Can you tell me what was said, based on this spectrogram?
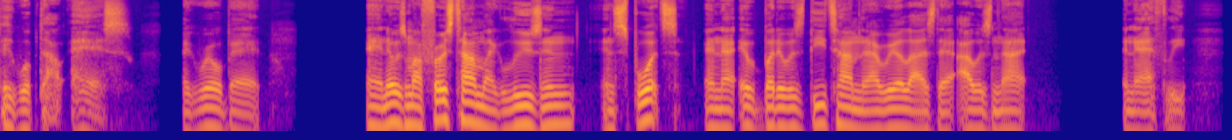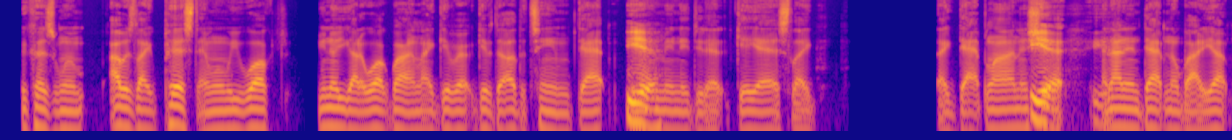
they whooped our ass like real bad. And it was my first time like losing in sports and that it, but it was the time that I realized that I was not an athlete because when I was like pissed and when we walked you know you got to walk by and like give give the other team dap. You know what Yeah. I mean they do that gay ass like like dap line and shit. Yeah, yeah. And I didn't dap nobody up.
